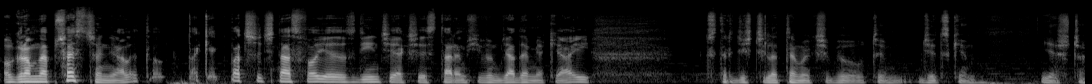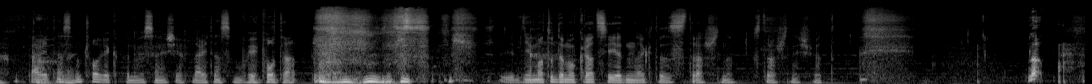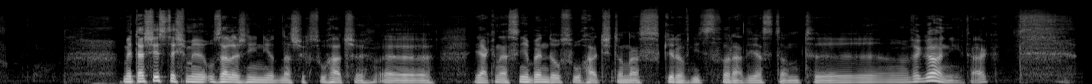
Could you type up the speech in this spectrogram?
ogromna przestrzeń, ale to tak jak patrzeć na swoje zdjęcie, jak się jest starym, siwym dziadem jak ja i 40 lat temu, jak się było tym dzieckiem jeszcze. Dalej ten sam człowiek w pewnym sensie. Dalej ten sam wojewoda. Nie ma tu demokracji jednak, to jest straszny, straszny świat. My też jesteśmy uzależnieni od naszych słuchaczy. E, Jak nas nie będą słuchać, to nas kierownictwo radia stąd e, wygoni, tak?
